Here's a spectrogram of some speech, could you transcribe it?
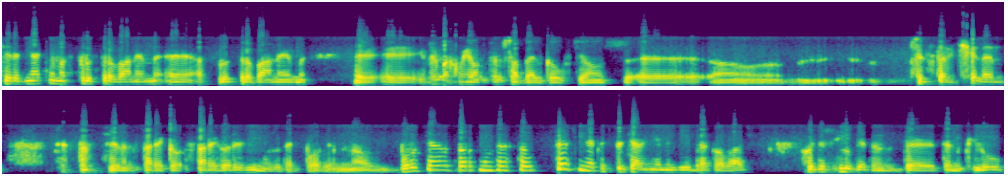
średniakiem, a sfrustrowanym, e, a sfrustrowanym wymachującym szabelką wciąż przedstawicielem przedstawicielem starego, starego reżimu, że tak powiem. No, Borussia Dortmund zresztą też mi jakoś specjalnie nie będzie jej brakować, chociaż lubię ten, te, ten klub,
